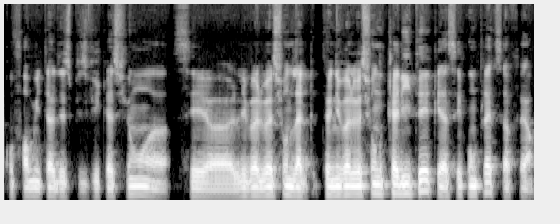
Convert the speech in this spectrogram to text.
conformité à des spécifications. Euh, c'est euh, l'évaluation de la, t'as une évaluation de qualité qui est assez complexe à faire.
